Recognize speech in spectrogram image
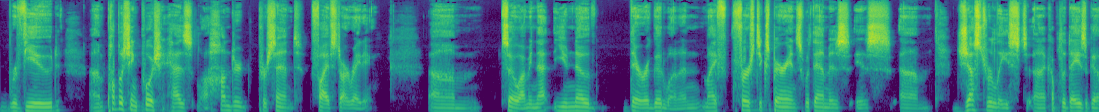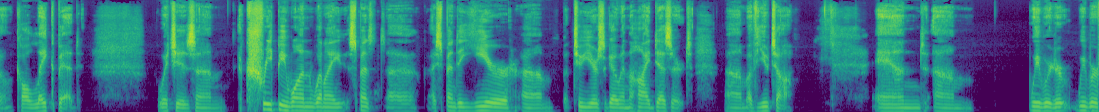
reviewed. Um, Publishing Push has a hundred percent five star rating. Um, so I mean that you know they're a good one. And my f- first experience with them is is um, just released uh, a couple of days ago called Lakebed, which is um, a creepy one. When I spent uh, I spent a year, um, but two years ago in the high desert um, of Utah, and um, we were we were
